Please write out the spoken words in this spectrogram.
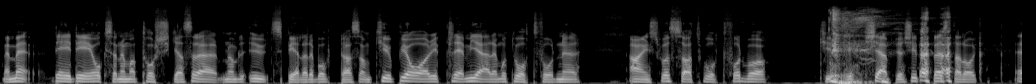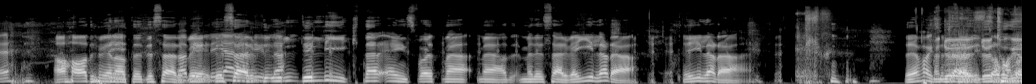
Men, men det är det också när man torskar sådär, när man blir utspelade borta som QPR i premiären mot Watford när Ainsworth sa att Watford var Championships bästa lag. Eh, Jaha, du menar att det, det, Serbi, det liknar Ainsworth med, med, med det Serbi. Jag gillar det. Jag gillar det. Men en du, du, tog ju,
